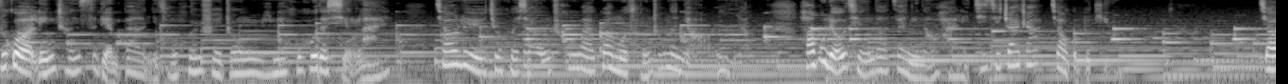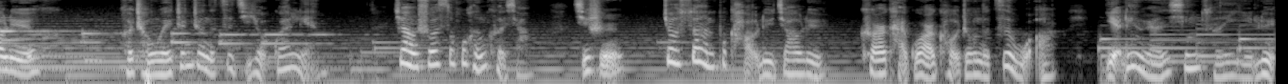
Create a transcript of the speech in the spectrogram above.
如果凌晨四点半你从昏睡中迷迷糊糊地醒来，焦虑就会像窗外灌木丛中的鸟儿一样，毫不留情地在你脑海里叽叽喳喳叫个不停。焦虑和成为真正的自己有关联，这样说似乎很可笑。其实，就算不考虑焦虑，科尔凯郭尔口中的自我，也令人心存疑虑。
